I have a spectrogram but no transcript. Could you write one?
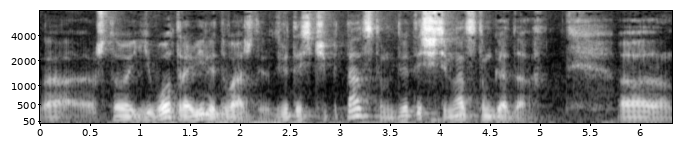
а, что его травили дважды, в 2015 и 2017 годах. А,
